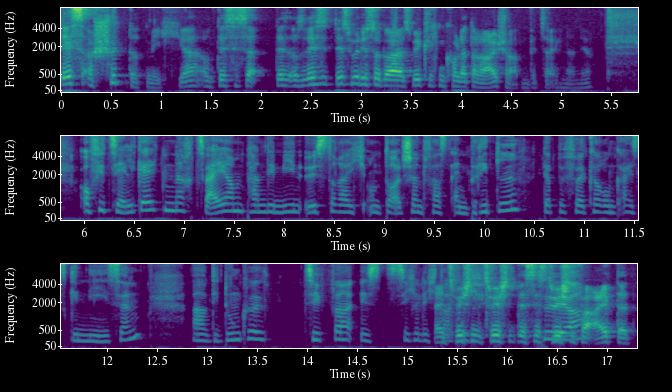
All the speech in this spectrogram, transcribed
das erschüttert mich, ja. Und das ist, das, also das, das würde ich sogar als wirklichen Kollateralschaden bezeichnen, ja. Offiziell gelten nach zwei Jahren Pandemie in Österreich und Deutschland fast ein Drittel der Bevölkerung als genesen. Äh, die Dunkelziffer ist sicherlich inzwischen, inzwischen Das ist inzwischen veraltet.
